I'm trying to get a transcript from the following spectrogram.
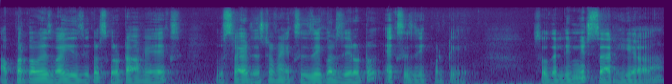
upper curve is y is equal to square root of ax. you slide the strip from x is equal to 0 to x is equal to a so the limits are here.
